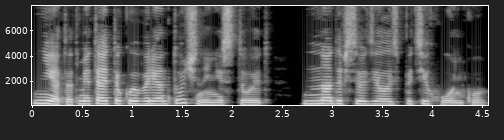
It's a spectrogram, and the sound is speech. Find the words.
Нет, отметать такой вариант точно не стоит. Надо все делать потихоньку.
